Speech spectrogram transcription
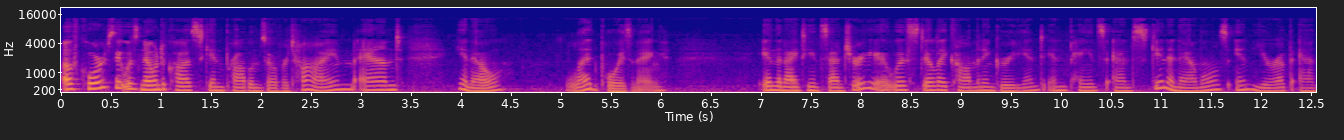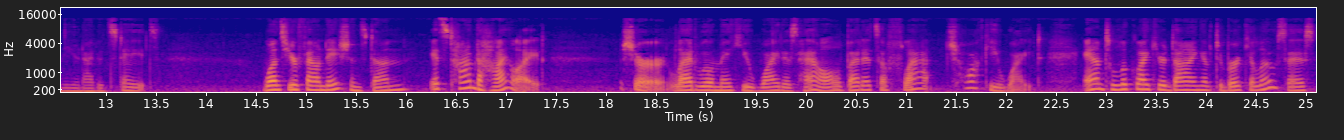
Of course, it was known to cause skin problems over time and, you know, lead poisoning. In the 19th century, it was still a common ingredient in paints and skin enamels in Europe and the United States. Once your foundation's done, it's time to highlight. Sure, lead will make you white as hell, but it's a flat, chalky white. And to look like you're dying of tuberculosis,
